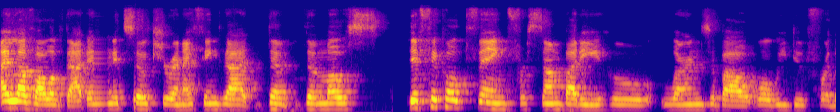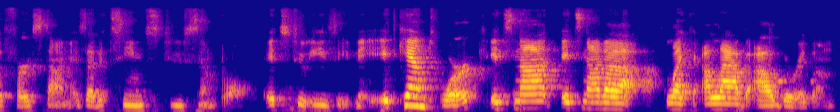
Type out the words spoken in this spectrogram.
I, I love all of that. And it's so true. And I think that the, the most difficult thing for somebody who learns about what we do for the first time is that it seems too simple. It's too easy. It can't work. It's not it's not a like a lab algorithm.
